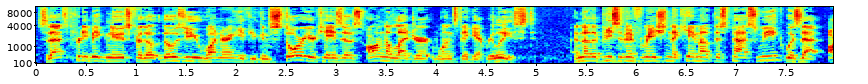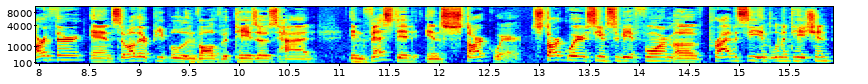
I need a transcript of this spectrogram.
So that's pretty big news for th those of you wondering if you can store your Tezos on the Ledger once they get released. Another piece of information that came out this past week was that Arthur and some other people involved with Tezos had invested in Starkware. Starkware seems to be a form of privacy implementation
